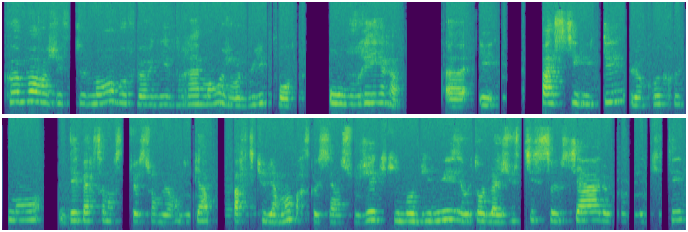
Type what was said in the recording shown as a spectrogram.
Comment justement vous feriez vraiment aujourd'hui pour ouvrir euh, et faciliter le recrutement des personnes en situation de handicap, particulièrement parce que c'est un sujet qui mobilise autour de la justice sociale, autour de l'équité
